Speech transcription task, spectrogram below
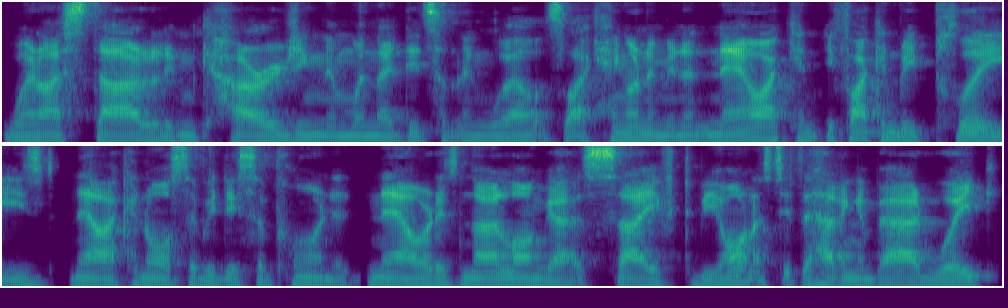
when I started encouraging them when they did something well. It's like, hang on a minute. Now I can, if I can be pleased, now I can also be disappointed. Now it is no longer safe to be honest. If they're having a bad week,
